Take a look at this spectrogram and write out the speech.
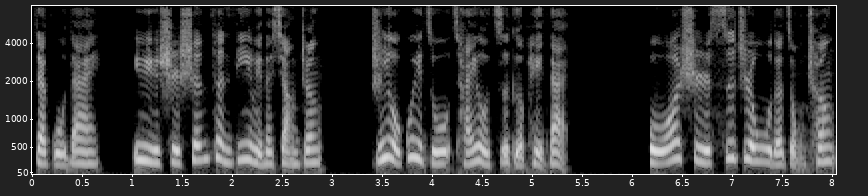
在古代，玉是身份地位的象征。只有贵族才有资格佩戴。帛是丝质物的总称，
